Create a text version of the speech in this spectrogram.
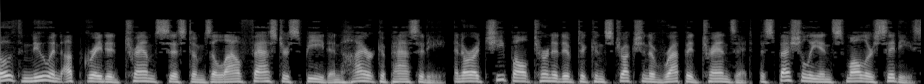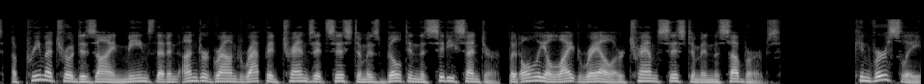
Both new and upgraded tram systems allow faster speed and higher capacity, and are a cheap alternative to construction of rapid transit, especially in smaller cities. A premetro design means that an underground rapid transit system is built in the city center, but only a light rail or tram system in the suburbs. Conversely,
